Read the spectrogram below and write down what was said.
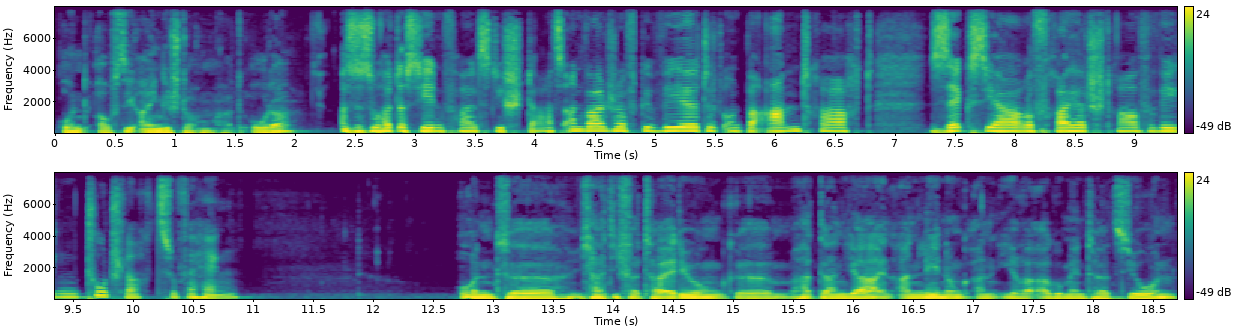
und auf sie eingestochen hat, oder? Also so hat das jedenfalls die Staatsanwaltschaft gewertet und beantragt, sechs Jahre Freiheitsstrafe wegen Totschlag zu verhängen. Und äh, ja, die Verteidigung äh, hat dann ja in Anlehnung an ihre Argumentation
